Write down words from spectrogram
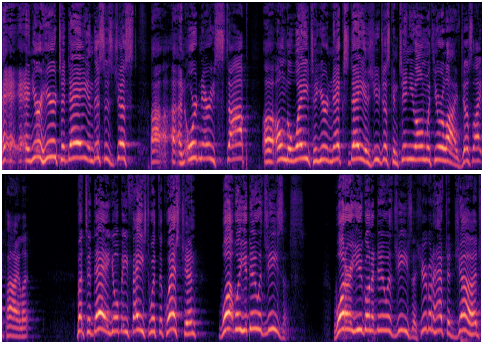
and you're here today, and this is just uh, an ordinary stop uh, on the way to your next day as you just continue on with your life, just like Pilate. But today you'll be faced with the question what will you do with Jesus? What are you going to do with Jesus? You're going to have to judge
